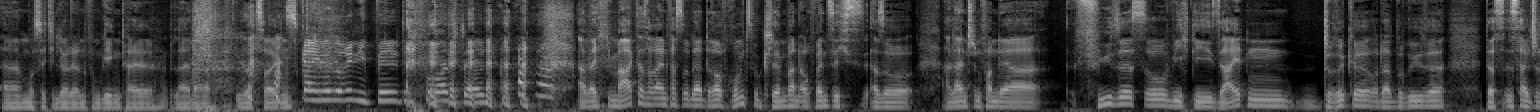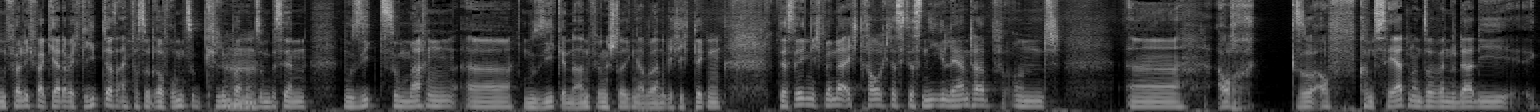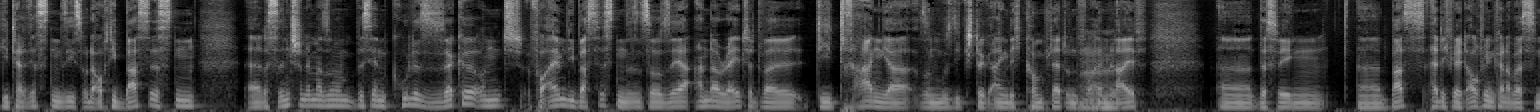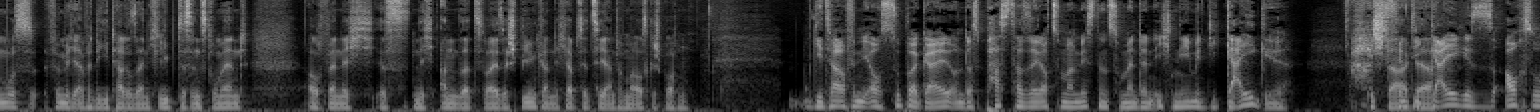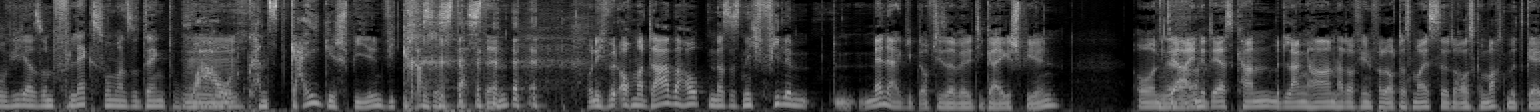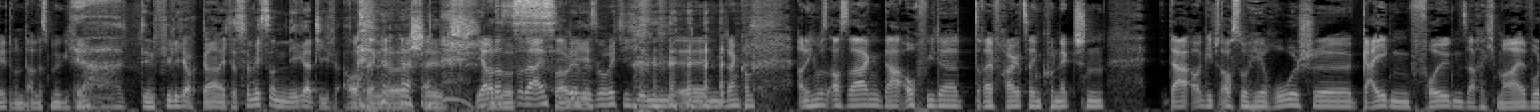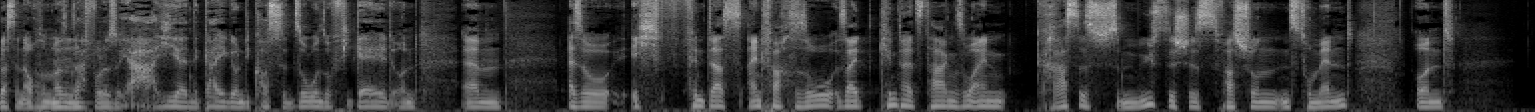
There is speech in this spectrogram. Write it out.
äh, musste ich die Leute dann vom Gegenteil leider überzeugen. Das kann ich mir so richtig bildlich vorstellen. Aber ich mag das auch einfach so da drauf rumzuklimpern, auch wenn es sich, also allein schon von der Physis, so wie ich die Seiten drücke oder berühre, das ist halt schon völlig verkehrt, aber ich liebe das einfach so drauf rumzuklimpern und so ein bisschen Musik zu machen. Äh, Musik in Anführungsstrichen, aber einen richtig dicken. Deswegen, ich bin da echt traurig, dass ich das nie gelernt habe und äh, auch so auf Konzerten und so, wenn du da die Gitarristen siehst oder auch die Bassisten, äh, das sind schon immer so ein bisschen coole Söcke und vor allem die Bassisten sind so sehr underrated, weil die tragen ja so ein Musikstück eigentlich komplett und vor allem live. Äh, deswegen Äh, Bass hätte ich vielleicht auch wählen können, aber es muss für mich einfach die Gitarre sein. Ich liebe das Instrument, auch wenn ich es nicht ansatzweise spielen kann. Ich habe es jetzt hier einfach mal ausgesprochen. Gitarre finde ich auch super geil und das passt tatsächlich auch zu meinem nächsten Instrument, denn ich nehme die Geige. Ach, ich finde die ja. Geige auch so wieder so ein Flex, wo man so denkt, wow, mm. du kannst Geige spielen, wie krass ist das denn? und ich würde auch mal da behaupten, dass es nicht viele Männer gibt auf dieser Welt, die Geige spielen. Und ja. der eine, der es kann, mit langen Haaren, hat auf jeden Fall auch das meiste draus gemacht mit Geld und alles Mögliche. Ja, den fühle ich auch gar nicht. Das ist für mich so ein negativ Aushängeschild. ja, aber also, das ist so der einzige, sorry. der mir so richtig in, äh, in Gedanken kommt. Und ich muss auch sagen, da auch wieder drei Fragezeichen Connection. Da gibt's auch so heroische Geigenfolgen, sag ich mal, wo das dann auch so mal mhm. gesagt wurde, so, ja, hier eine Geige und die kostet so und so viel Geld und ähm, also ich finde das einfach so seit Kindheitstagen so ein krasses, mystisches, fast schon Instrument. Und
